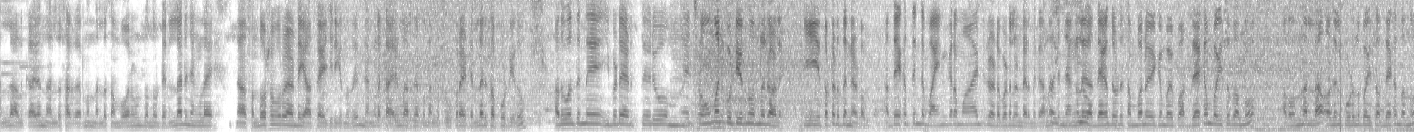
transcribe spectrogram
നല്ല ആൾക്കാരും നല്ല സഹകരണം നല്ല സംഭാവനകളും തന്നോട്ട് എല്ലാവരും ഞങ്ങളെ സന്തോഷപൂർവമായിട്ട് യാത്ര അയച്ചിരിക്കുന്നത്. ഞങ്ങളുടെ കാര്യങ്ങൾ അറിഞ്ഞപ്പോൾ നല്ല സൂപ്പറായിട്ട് എല്ലാവരും സപ്പോർട്ട് ചെയ്തു. അതുപോലെ തന്നെ ഇവിടെ അടുത്ത് ഒരു കൊട്ടിയെന്ന് ജോമാൻ കൊട്ടിയൂർ എന്ന് പറഞ്ഞ ഒരാൾ ഈ തൊട്ടടുത്ത് തന്നെ കേട്ടോ അദ്ദേഹത്തിന്റെ ഭയങ്കരമായിട്ടൊരു ഇടപെടലുണ്ടായിരുന്നു. കാരണം വെച്ചാൽ ഞങ്ങൾ അദ്ദേഹത്തോട് സംഭാവന ചോദിക്കാൻ പോയപ്പോൾ അദ്ദേഹം പൈസ തന്നു. അതൊന്നല്ല അതിൽ കൂടുതൽ പൈസ അദ്ദേഹം തന്നു.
